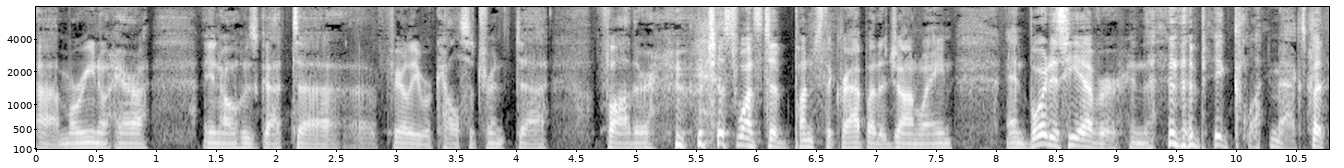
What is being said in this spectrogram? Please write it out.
uh, Maureen O'Hara. You know, who's got uh, a fairly recalcitrant uh, father who just wants to punch the crap out of John Wayne, and boy does he ever in the, in the big climax. But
